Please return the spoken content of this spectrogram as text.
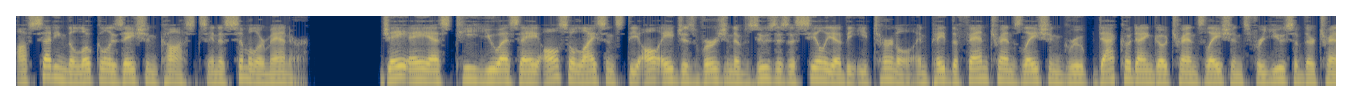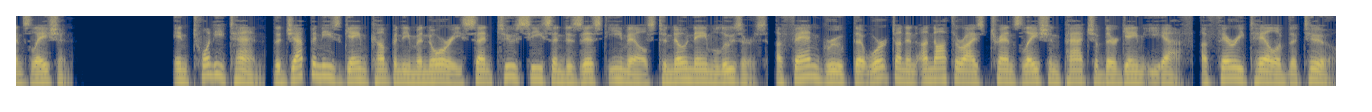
offsetting the localization costs in a similar manner. JAST USA also licensed the all-ages version of Xuse's Aselia the Eternal and paid the fan translation group Dakkodango Translations for use of their translation. In 2010, the Japanese game company Minori sent two cease and desist emails to No Name Losers, a fan group that worked on an unauthorized translation patch of their game EF, A Fairy Tale of the Two.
